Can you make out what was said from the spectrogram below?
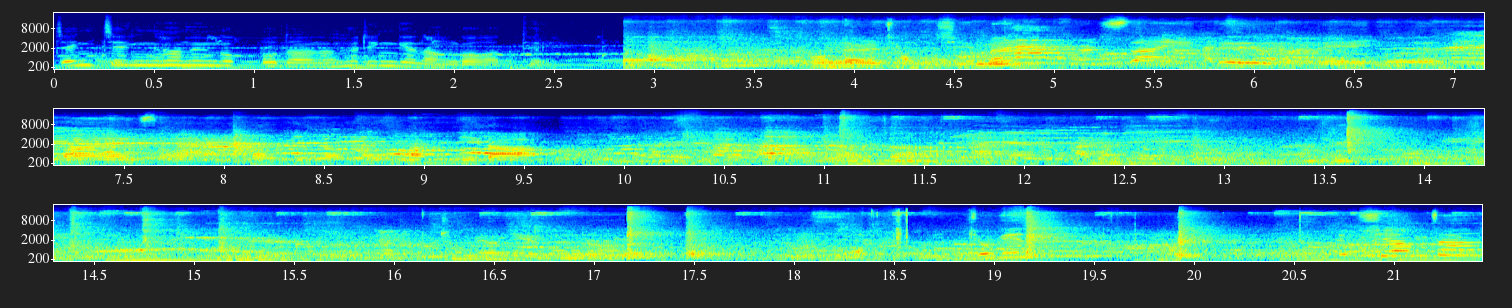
쨍쨍하는 것보다는 흐린 게 나은 것 같아. 오늘 점심은 풀사이드에 있는 바에서 짜잔. 조명이 예쁘다. 이쪽에는 수영장.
